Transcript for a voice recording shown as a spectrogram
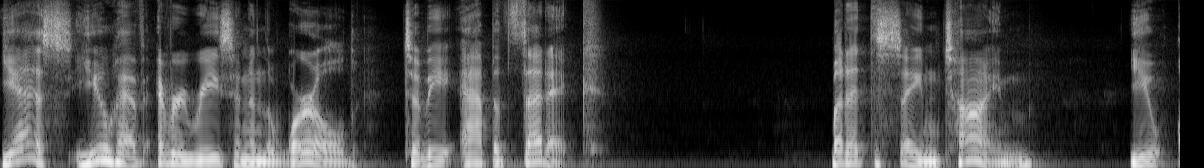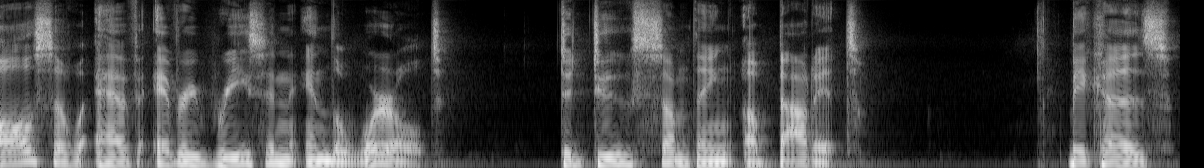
Yes, you have every reason in the world to be apathetic. But at the same time, you also have every reason in the world to do something about it. Because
